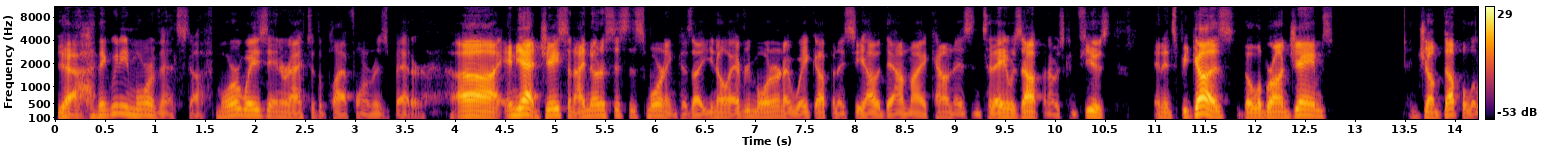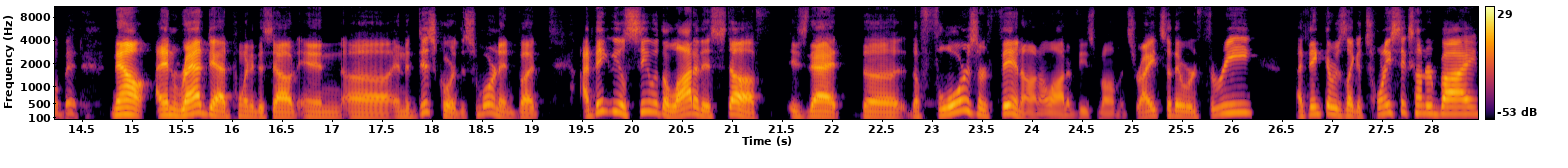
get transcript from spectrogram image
yeah, I think we need more of that stuff. More ways to interact with the platform is better. Uh, and yeah, Jason, I noticed this this morning because I, you know, every morning I wake up and I see how down my account is, and today it was up, and I was confused, and it's because the LeBron James jumped up a little bit. Now, and Rad Dad pointed this out in uh in the Discord this morning, but I think you'll see with a lot of this stuff is that the the floors are thin on a lot of these moments, right? So there were three, I think there was like a 2600 buy,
